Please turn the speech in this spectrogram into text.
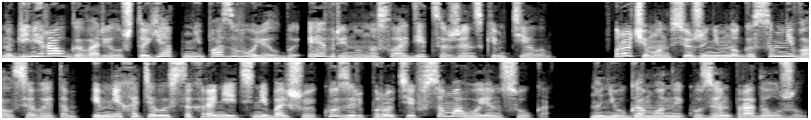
но генерал говорил, что яд не позволил бы Эврину насладиться женским телом. Впрочем, он все же немного сомневался в этом, и мне хотелось сохранить небольшой козырь против самого Янсука. Но неугомонный кузен продолжил.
